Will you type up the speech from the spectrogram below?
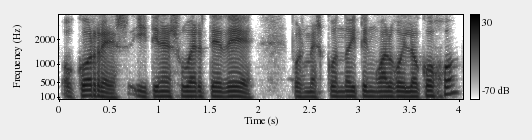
O corres y tienes suerte de, pues me escondo y tengo algo y lo cojo,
